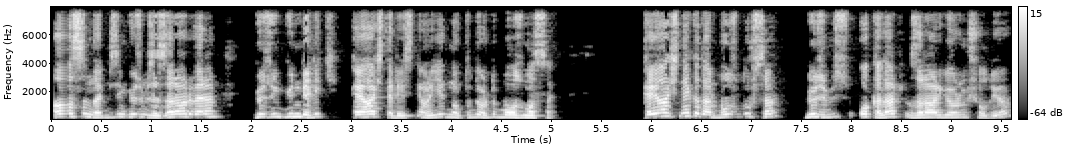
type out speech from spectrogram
aslında bizim gözümüze zarar veren gözün gündelik pH derecesini yani 7.4'ü bozması. pH ne kadar bozulursa gözümüz o kadar zarar görmüş oluyor.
